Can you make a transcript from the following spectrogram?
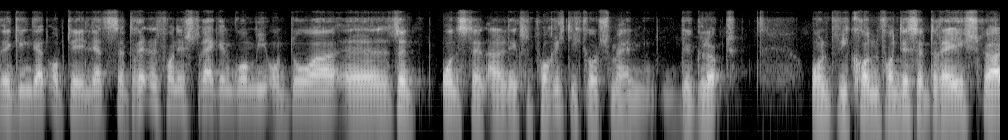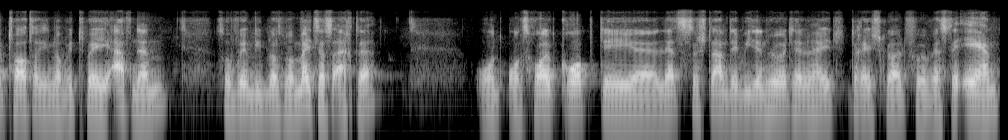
dann ging das auf die letzte Drittel von der Strecke in Gummi und da äh, sind uns dann allerdings ein paar richtig schmecken geglückt. Und wir konnten von diesen drei tatsächlich noch mit zwei abnehmen. So wenn wir bloß noch Meters achten. Und uns Holtgruppe, die äh, letzte Stand, der wieder hört, hat drei Schritt für Wester Ehren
